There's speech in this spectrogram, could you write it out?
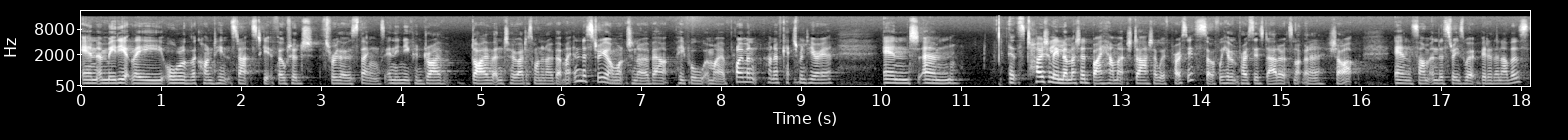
and immediately all of the content starts to get filtered through those things. And then you can drive, dive into I just want to know about my industry, I want to know about people in my employment kind of catchment area. And, um, it's totally limited by how much data we've processed. So if we haven't processed data, it's not going to show up. And some industries work better than others.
